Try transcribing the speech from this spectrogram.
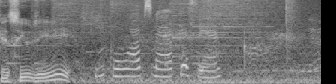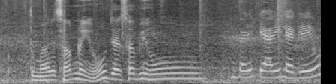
कैसी हो जी? ठीक हूँ आप सुनाए आप कैसे हैं? तुम्हारे सामने ही हूँ जैसा भी हूँ। बड़ी प्यारी लग रही हो।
